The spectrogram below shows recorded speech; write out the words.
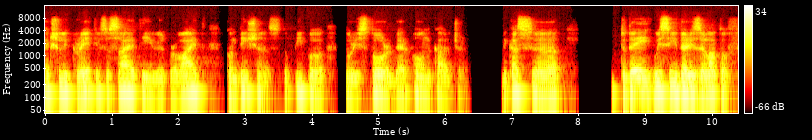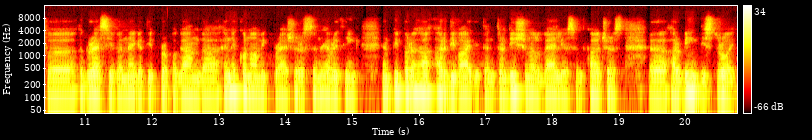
Actually, creative society will provide conditions to people to restore their own culture, because. Uh, Today, we see there is a lot of uh, aggressive and negative propaganda and economic pressures and everything, and people are, are divided, and traditional values and cultures uh, are being destroyed.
